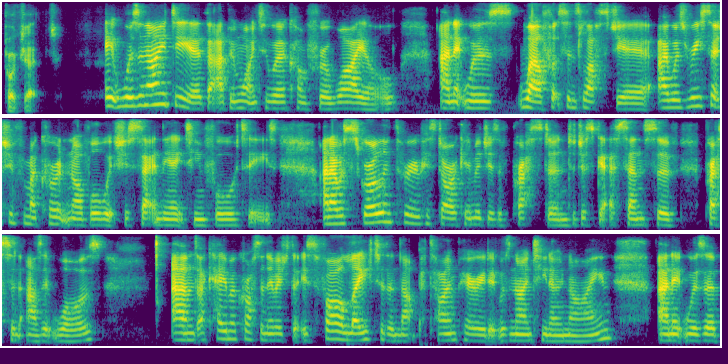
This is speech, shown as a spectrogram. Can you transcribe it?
project? it was an idea that I've been wanting to work on for a while, and it was well for, since last year. I was researching for my current novel, which is set in the 1840s, and I was scrolling through historic images of Preston to just get a sense of Preston as it was. And I came across an image that is far later than that time period. It was 1909, and it was a,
